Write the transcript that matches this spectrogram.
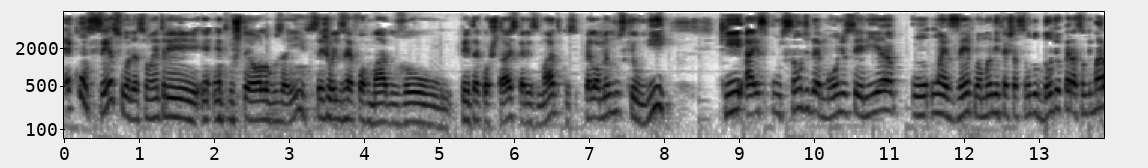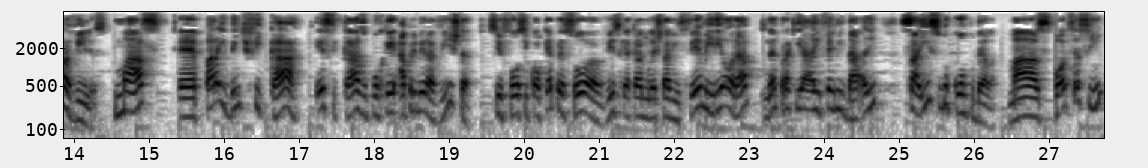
É consenso, Anderson, entre, entre os teólogos aí, sejam eles reformados ou pentecostais, carismáticos, pelo menos os que eu li, que a expulsão de demônios seria um, um exemplo, a manifestação do dom de operação de maravilhas. Mas é, para identificar esse caso, porque à primeira vista, se fosse qualquer pessoa, visto que aquela mulher estava enferma, iria orar né, para que a enfermidade saísse do corpo dela. Mas pode ser sim,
